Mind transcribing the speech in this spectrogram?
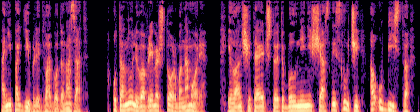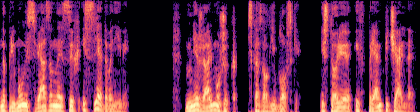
Они погибли два года назад. Утонули во время шторма на море. Илан считает, что это был не несчастный случай, а убийство, напрямую связанное с их исследованиями. «Мне жаль, мужик», — сказал Ябловский. «История и впрямь печальная.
